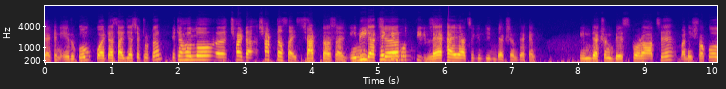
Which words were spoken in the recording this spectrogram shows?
দেখেন এরকম কয়টা সাইজ আছে টোটাল এটা হলো আহ, ছয়টা সাতটা সাইজ চারটা সাইজ ইন্ডাকশন 32 লেখাই আছে কিন্তু ইন্ডাকশন দেখেন। ইন্ডাকশন বেস করা আছে। মানে সকল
